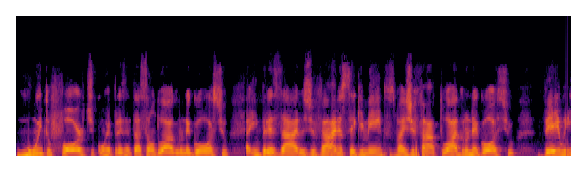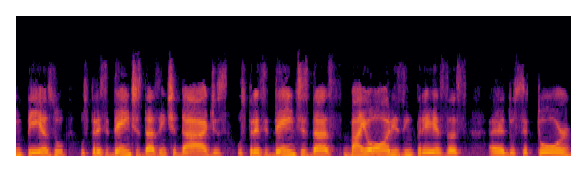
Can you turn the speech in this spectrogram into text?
muito forte com representação do agronegócio, empresários de vários segmentos, mas de fato o agronegócio veio em peso, os presidentes das entidades, os presidentes das maiores empresas é, do setor,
